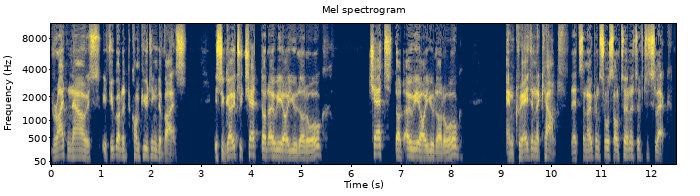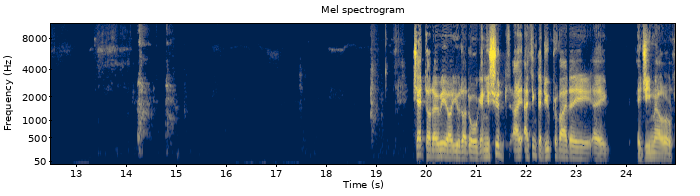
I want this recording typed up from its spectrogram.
right now is if you've got a computing device, is to go to chat.oeru.org, chat.oeru.org, and create an account. That's an open source alternative to Slack. chat.oeru.org and you should I, I think they do provide a, a, a gmail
